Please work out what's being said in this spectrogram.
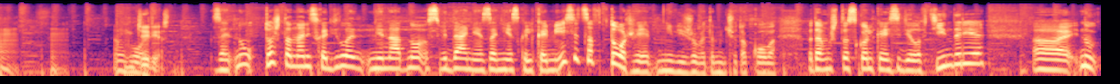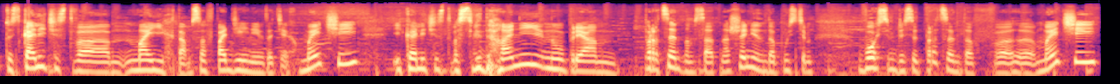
Хм, хм. Вот. Интересно. За- ну, то, что она не сходила ни на одно свидание за несколько месяцев, тоже я не вижу в этом ничего такого. Потому что сколько я сидела в Тиндере, э, ну, то есть количество моих там совпадений вот этих матчей и количество свиданий, ну, прям процентном соотношении, ну, допустим, 80% э, матчей,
